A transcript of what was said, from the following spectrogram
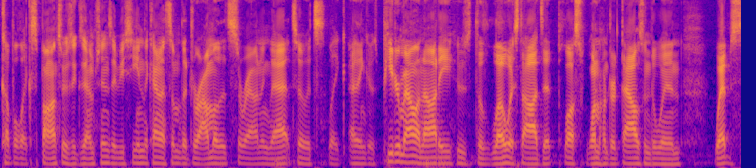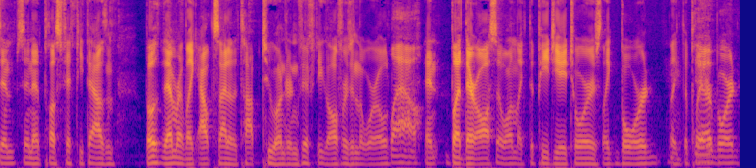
couple like sponsors exemptions. Have you seen the kind of some of the drama that's surrounding that? So it's like I think it was Peter Malnati, who's the lowest odds at plus one hundred thousand to win. Webb Simpson at plus fifty thousand. Both of them are like outside of the top two hundred and fifty golfers in the world. Wow. And but they're also on like the PGA Tours like board, like the player Yep. board,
